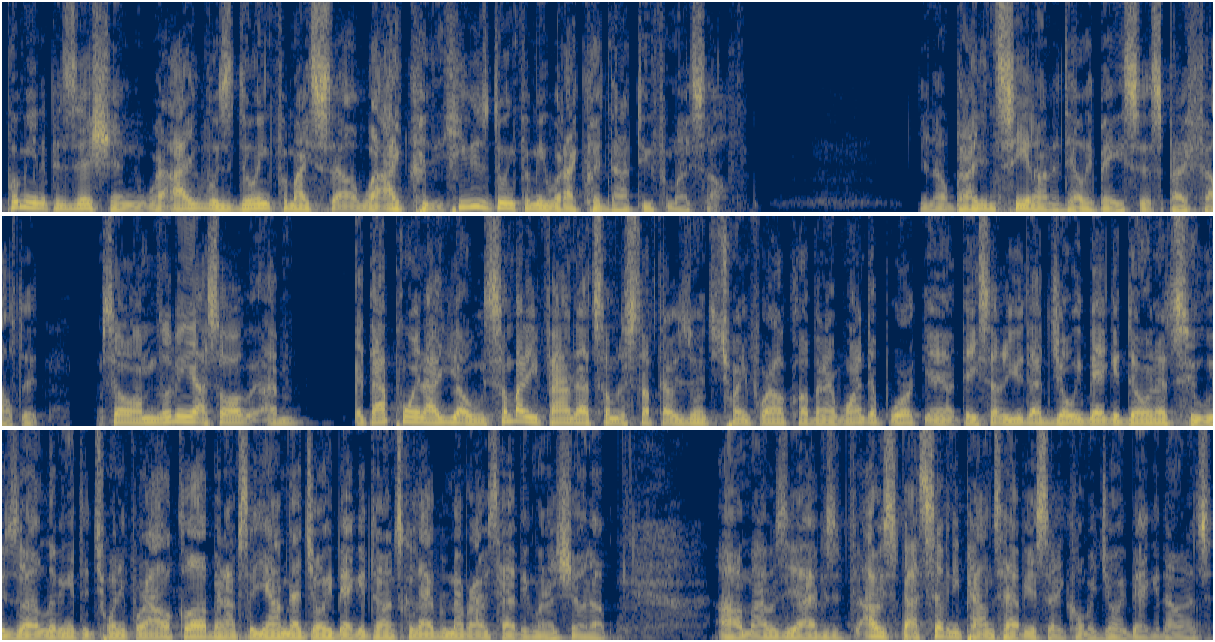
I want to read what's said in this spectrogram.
put me in a position where I was doing for myself what I could. He was doing for me what I could not do for myself. You know, but I didn't see it on a daily basis, but I felt it. So I'm living. So I'm at that point. I you know somebody found out some of the stuff that I was doing at the 24 Hour Club, and I wound up working. They said, "Are you that Joey Bag of Donuts who was uh, living at the 24 Hour Club?" And I said, "Yeah, I'm that Joey Bag of Donuts," because I remember I was heavy when I showed up. Um, I was yeah, I was I was about 70 pounds heavier, so they called me Joey Bag of Donuts.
